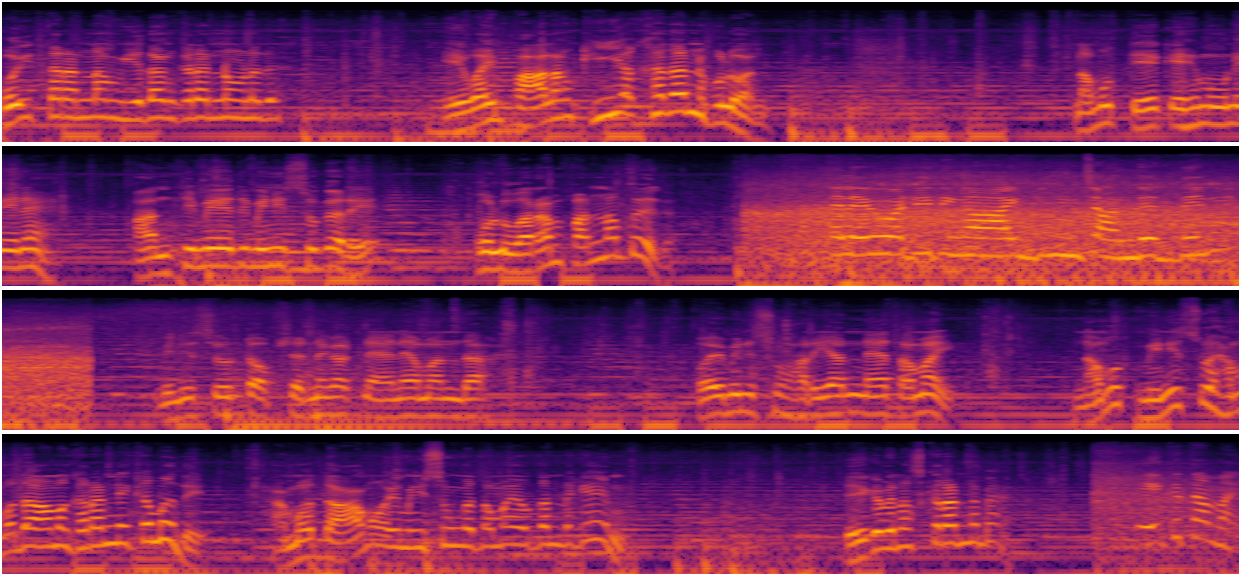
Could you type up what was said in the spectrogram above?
කොයිතරම්නම් වියදම් කරන්න ඕනද? ඒ වයින් පාලම් කීයක් හදන්න පුළුවන්? නමුත් ඒක එහෙම වුණේ නැහැ. අන්තිමේදී මිනිස්සු කරේ පොළු අරන් පන්නපු එක. එලෙවට ඉතින් ආයි ගිහින් ඡන්දෙත් දෙන්නේ. මිනිස්සුන්ට ඔප්ෂන් එකක් නෑ නෑ මන්දා. ඔය මිනිස්සු හරියන්නේ නෑ තමයි. නමුත් මිනිස්සු හැමදාම කරන්නේ එකම දේ. හැමදාම ඔය මිනිස්සුන්ව තමයි ගේන්නේ. ඒක වෙනස් කරන්න බෑ. ඒක තමයි.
